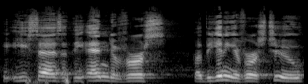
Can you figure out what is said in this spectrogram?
He says at the end of verse, uh, beginning of verse 2,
